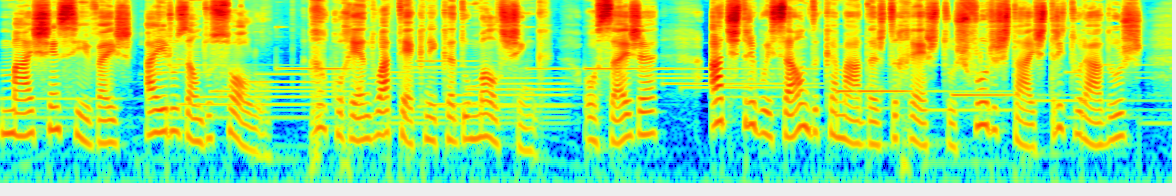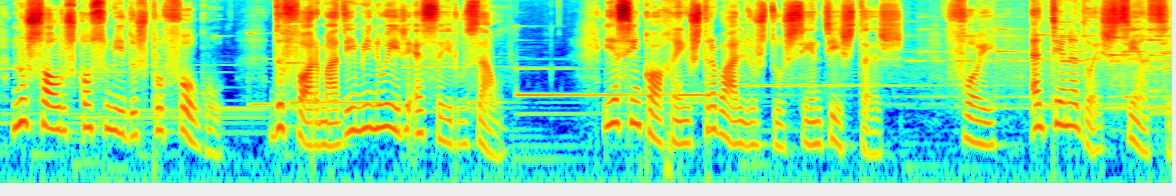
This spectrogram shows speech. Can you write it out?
mais sensíveis à erosão do solo, recorrendo à técnica do mulching, ou seja, à distribuição de camadas de restos florestais triturados nos solos consumidos pelo fogo, de forma a diminuir essa erosão. E assim correm os trabalhos dos cientistas. Foi Antena 2 Ciência.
